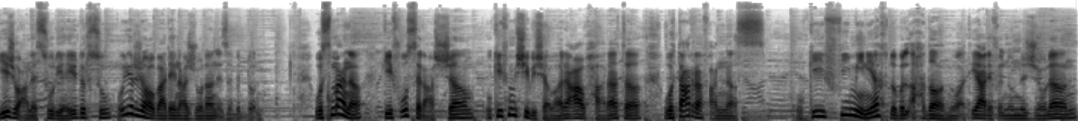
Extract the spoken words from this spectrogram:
يجوا على سوريا يدرسوا ويرجعوا بعدين على الجولان إذا بدهم. وسمعنا كيف وصل على الشام وكيف مشي بشوارعها وحاراتها وتعرف على الناس. وكيف في مين ياخده بالأحضان وقت يعرف إنه من الجولان.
